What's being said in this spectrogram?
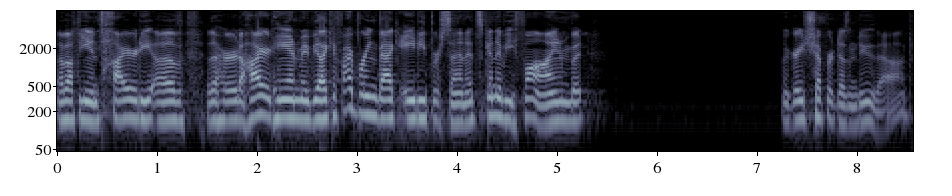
about the entirety of the herd. A hired hand may be like, if I bring back 80%, it's going to be fine. But the great shepherd doesn't do that.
